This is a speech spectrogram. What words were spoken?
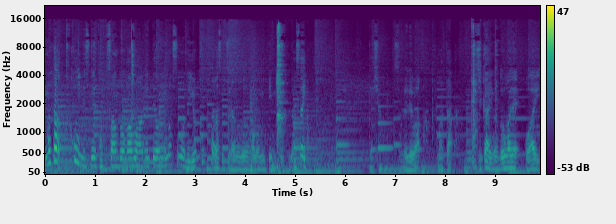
また、過去にですね、たくさん動画も上げておりますので、よかったらそちらの動画も見てみてください。よいしょ。それでは、また次回の動画でお会いい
